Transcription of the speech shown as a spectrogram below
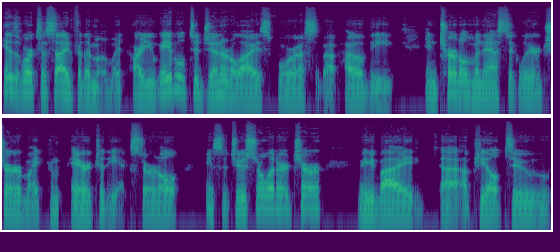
his works aside for the moment, are you able to generalize for us about how the internal monastic literature might compare to the external institutional literature? Maybe by uh, appeal to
